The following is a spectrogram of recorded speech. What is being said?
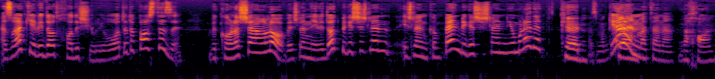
אז רק ילידות חודש יולי רואות את הפוסט הזה. וכל השאר לא, ויש להן ילידות בגלל שיש להן, יש להן קמפיין, בגלל שיש להן יום הולדת. כן. אז מגיע כן. להן מתנה. נכון.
